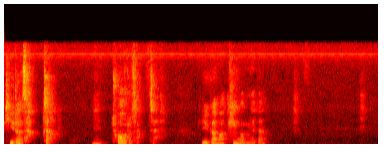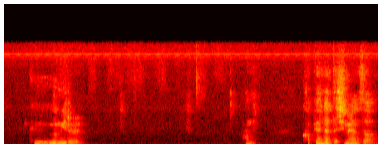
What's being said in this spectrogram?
특히 이런 삭자, 초월호 삭자 기가 막힌 겁니다. 그 의미를 한 커피 한 잔 드시면서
